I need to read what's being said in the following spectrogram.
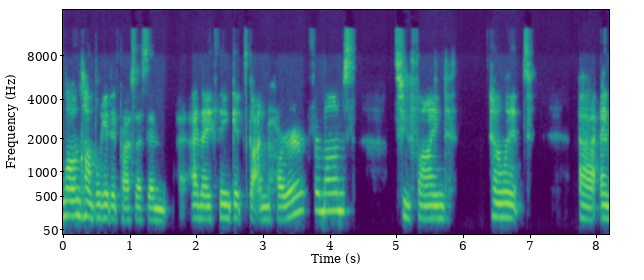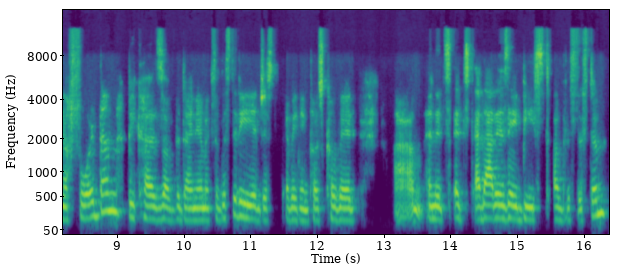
long complicated process and and i think it's gotten harder for moms to find talent uh, and afford them because of the dynamics of the city and just everything post covid um, and it's it's that is a beast of the system.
